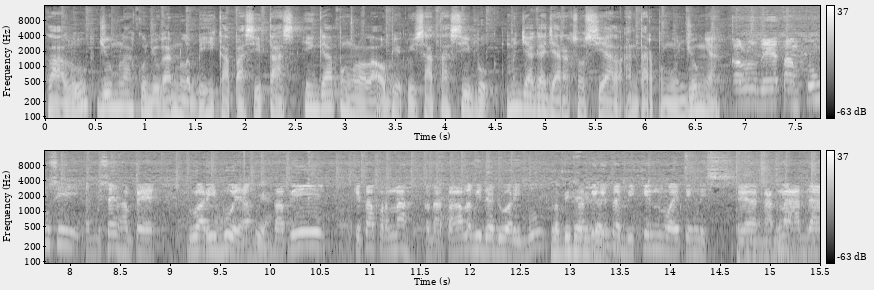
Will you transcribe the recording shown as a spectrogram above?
lalu jumlah kunjungan melebihi kapasitas hingga pengelola objek wisata sibuk menjaga jarak sosial antar pengunjungnya. Kalau daya tampung sih bisa sampai 2000 ya. ya. Tapi kita pernah kedatangan lebih dari 2000. Lebih dari tapi 2000. kita bikin waiting list ya hmm. karena ada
